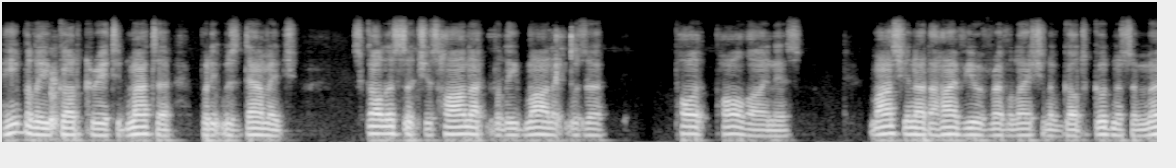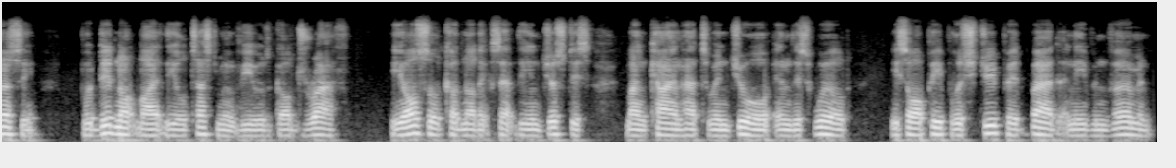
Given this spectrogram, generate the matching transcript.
He believed God created matter, but it was damaged. Scholars such as Harnack believed Marcion was a Paulinist. Marcion had a high view of revelation of God's goodness and mercy, but did not like the Old Testament view of God's wrath. He also could not accept the injustice mankind had to endure in this world. He saw people as stupid, bad, and even vermin.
